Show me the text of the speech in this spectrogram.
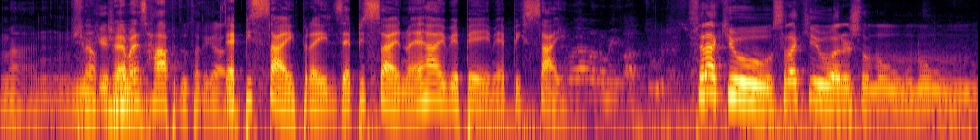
Mano, Tipo, não. Porque já é mais rápido, tá ligado? É Psy, pra eles é Psy, não é High BPM, é Psy. Não é uma nomenclatura. Será que o, será que o Anderson não, não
